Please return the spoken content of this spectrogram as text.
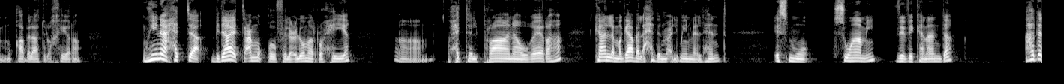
مقابلاته الأخيرة. وهنا حتى بداية تعمقه في العلوم الروحية وحتى البرانا وغيرها كان لما قابل أحد المعلمين من الهند اسمه سوامي فيفيكاناندا. هذا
